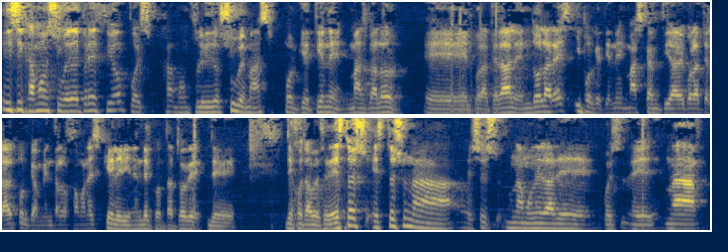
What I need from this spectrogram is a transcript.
Y si jamón sube de precio, pues jamón fluido sube más porque tiene más valor eh, el colateral en dólares y porque tiene más cantidad de colateral porque aumentan los jamones que le vienen del contrato de, de, de JBC. Esto es, esto es una, eso es una moneda de, pues, una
